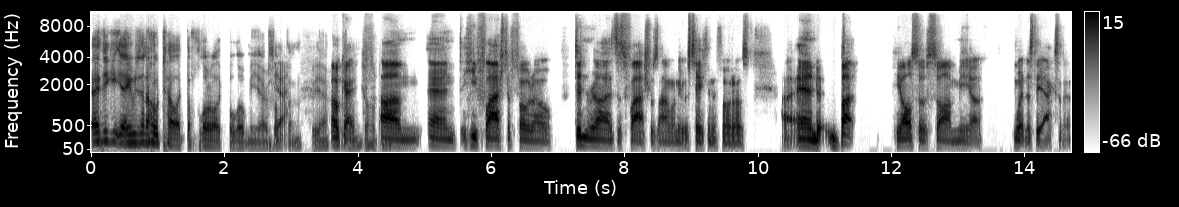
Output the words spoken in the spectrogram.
I think he- yeah, he was in a hotel like the floor like below me or something. But yeah. Okay. in the hotel. Um and he flashed a photo. Didn't realize this flash was on when he was taking the photos. Uh, and but he also saw Mia witness the accident.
